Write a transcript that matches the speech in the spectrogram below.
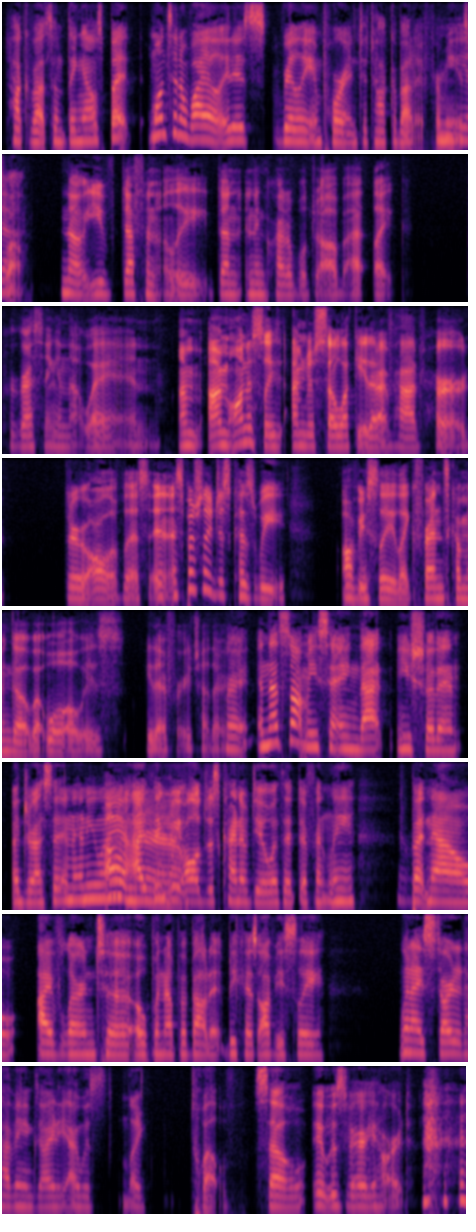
talk about something else. But once in a while, it is really important to talk about it for me as well. No, you've definitely done an incredible job at like progressing in that way and I'm I'm honestly I'm just so lucky that I've had her through all of this. And especially just cuz we obviously like friends come and go, but we'll always be there for each other. Right. And that's not me saying that you shouldn't address it in any way. Oh, no, I no, think no, we all just kind of deal with it differently. But now I've learned to open up about it because obviously when I started having anxiety, I was like 12. So it was very hard.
